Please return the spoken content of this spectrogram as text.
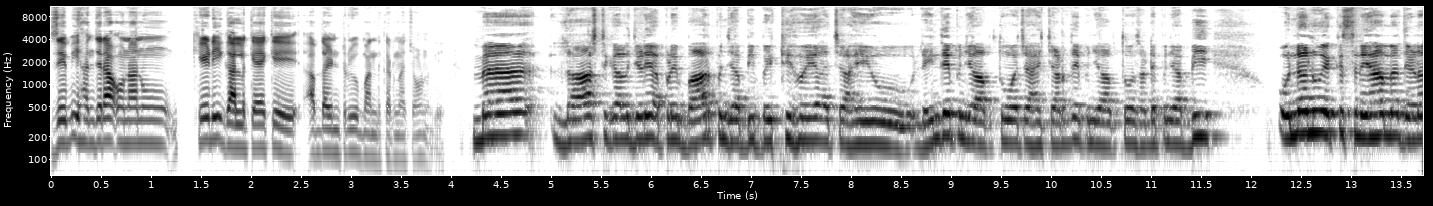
ਜ਼ੇਬੀ ਹੰਜਰਾ, ਉਹਨਾਂ ਨੂੰ ਕਿਹੜੀ ਗੱਲ ਕਹਿ ਕੇ ਆਪਦਾ ਇੰਟਰਵਿਊ ਬੰਦ ਕਰਨਾ ਚਾਹਣਗੇ? ਮੈਂ ਲਾਸਟ ਗੱਲ ਜਿਹੜੇ ਆਪਣੇ ਬਾਹਰ ਪੰਜਾਬੀ ਬੈਠੇ ਹੋਏ ਆ, ਚਾਹੇ ਉਹ ਲਹਿੰਦੇ ਪੰਜਾਬ ਤੋਂ ਆ, ਚਾਹੇ ਚੜ੍ਹਦੇ ਪੰਜਾਬ ਤੋਂ ਸਾਡੇ ਪੰਜਾਬੀ, ਉਹਨਾਂ ਨੂੰ ਇੱਕ ਸੁਨੇਹਾ ਮੈਂ ਦੇਣਾ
